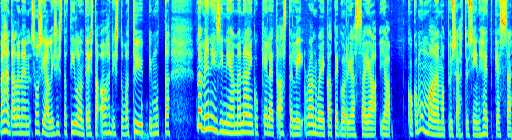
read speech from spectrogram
vähän tällainen sosiaalisista tilanteista ahdistuva tyyppi, mutta mä menin sinne ja mä näin, kun Kelet asteli runway-kategoriassa ja, ja koko mun maailma pysähtyi siinä hetkessä.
